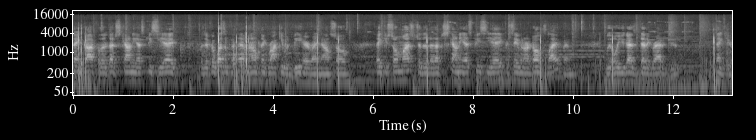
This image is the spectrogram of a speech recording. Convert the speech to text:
Thank God for the Dutchess County SPCA because if it wasn't for them, I don't think Rocky would be here right now. So thank you so much to the Dutchess County SPCA for saving our dog's life and we owe you guys a debt of gratitude. Thank you.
